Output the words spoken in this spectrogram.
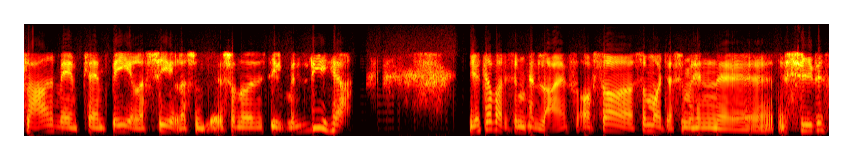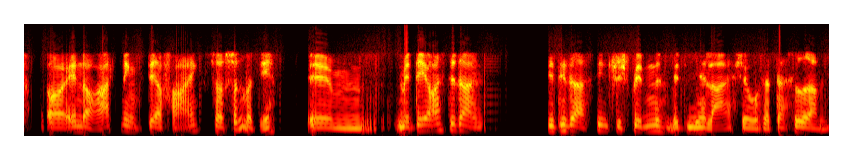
klaret det med en plan B eller C eller sådan, sådan noget i den stil. Men lige her, ja, der var det simpelthen live. Og så, så måtte jeg simpelthen øh, sige det og ændre retning derfra. Ikke? Så sådan var det. Øhm, men det er også det, der er, det, er det, der er sindssygt spændende med de her live shows. At der sidder,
